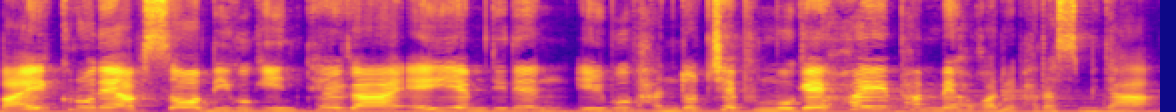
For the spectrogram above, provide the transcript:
마이크론에 앞서 미국 인텔과 AMD는 일부 반도체 품목의 화해 판매 허가를 받았습니다.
